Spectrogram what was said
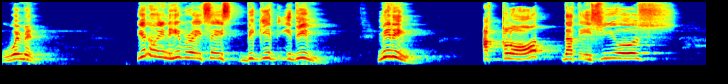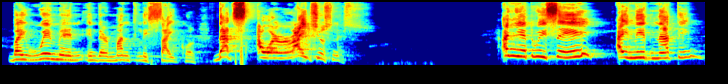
women. You know, in Hebrew it says, Bigid Idim, meaning a cloth that is used by women in their monthly cycle. That's our righteousness. And yet we say, I need nothing.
